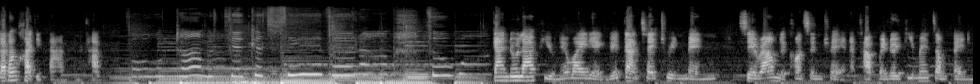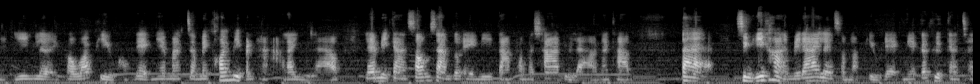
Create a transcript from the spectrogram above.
ก็ต้องคอยติดตามกันครับ การดูแลผิวในวัยเด็กด้วยการใช้ทรีทเมนต์เซรั่มหรือ concentrate นะครับเป็นเรื่องที่ไม่จำเป็นอย่างยิ่งเลย เพราะว่าผิวของเด็กเนี่ยมักจะไม่ค่อยมีปัญหาอะไรอยู่แล้ว และมีการซ่อมแซมตัวเองดีตามธรรมชาติอยู่แล้วนะครับ แต่ สิ่งที่ขาดไม่ได้เลยสำหรับผิวเด็กเนี่ยก็คือการใช้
